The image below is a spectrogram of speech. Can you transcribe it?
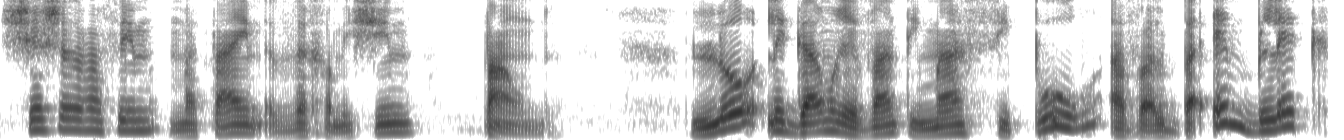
6,250 פאונד. לא לגמרי הבנתי מה הסיפור, אבל ב-M בלק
